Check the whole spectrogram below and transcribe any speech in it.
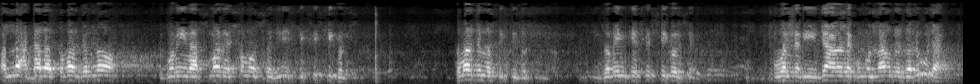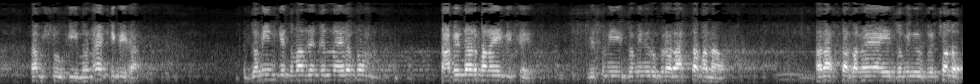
আল্লাহ তালা তোমার জন্য জমিন আসমানের সমস্ত জিনিসকে সৃষ্টি করছে। তোমার জন্য সৃষ্টি করছে। জমিনকে সৃষ্টি করছে। জমিনকে তোমাদের জন্য এরকম তাবেদার বানাই দিছে যে তুমি জমিনের উপরে রাস্তা বানাও। রাস্তা বানায় এই জমিনের উপরে চলো।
